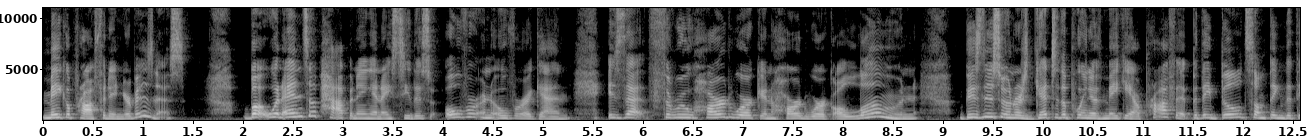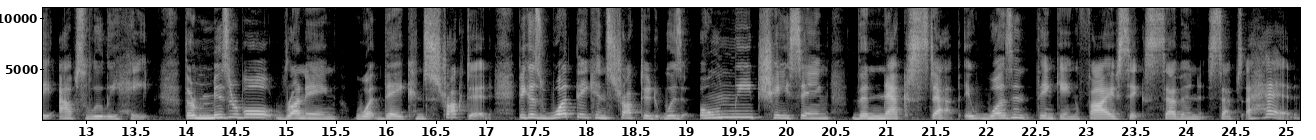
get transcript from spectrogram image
make a profit in your business. But what ends up happening, and I see this over and over again, is that through hard work and hard work alone, business owners get to the point of making a profit, but they build something that they absolutely hate. They're miserable running what they constructed because what they constructed was only chasing the next step. It wasn't thinking five, six, seven steps ahead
